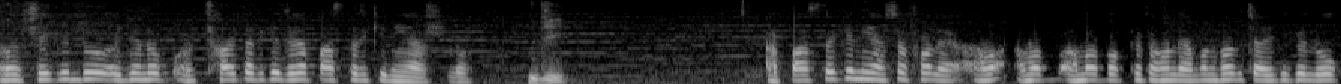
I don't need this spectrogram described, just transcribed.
এবং সে কিন্তু ওই জন্য ছয় তারিখে জায়গায় পাঁচ তারিখে নিয়ে আসলো। জি। আর পাঁচ তারিখে নিয়ে আসার ফলে আমা- আমার আমার পক্ষে তখন এমন ভাবে চারিদিকে লোক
